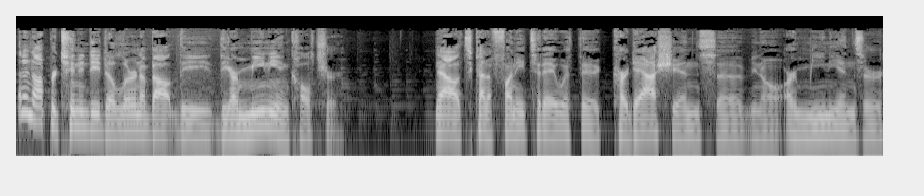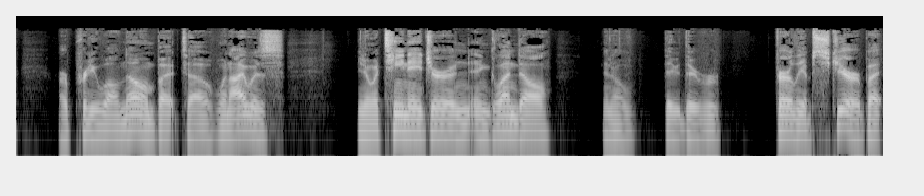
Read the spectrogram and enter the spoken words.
had an opportunity to learn about the, the Armenian culture. Now, it's kind of funny today with the Kardashians, uh, you know, Armenians are, are pretty well known. But uh, when I was, you know, a teenager in, in Glendale, you know, they, they were fairly obscure, but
